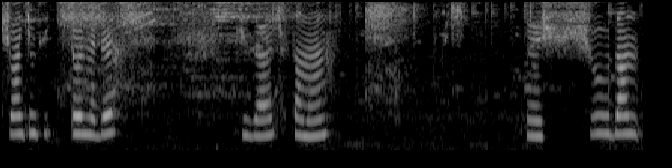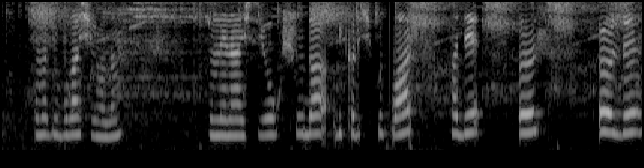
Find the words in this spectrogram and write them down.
Şu an kimse ölmedi. Güzel. Tamam. Ee, şuradan ona bir bulaşmayalım. Onun enerjisi yok. Şurada bir karışıklık var. Hadi öl. Öldü.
